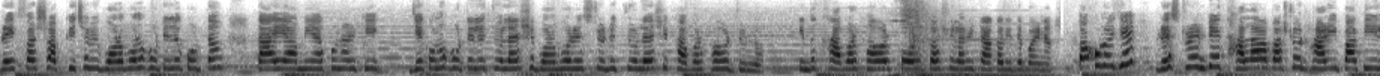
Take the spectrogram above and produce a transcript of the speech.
ব্রেকফাস্ট সব কিছু আমি বড় বড় হোটেলে করতাম। তাই আমি এখন আর কি যে কোনো হোটেলে চলে আসি, বড় বড় রেস্টুরেন্টে চলে আসি খাবার খাওয়ার জন্য। কিন্তু খাবার খাওয়ার পর তো আসলে আমি টাকা দিতে পারি না। তখন ওই যে রেস্টুরেন্টে থালা, বাসন, হাঁড়ি, পাতিল,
